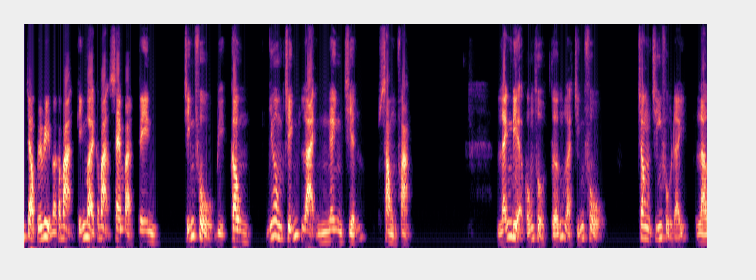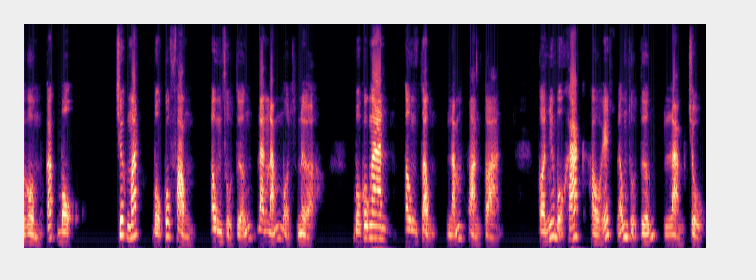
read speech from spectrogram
Kính chào quý vị và các bạn, kính mời các bạn xem bản tin Chính phủ bị công nhưng ông chính lại nghênh chiến sòng phẳng. Lãnh địa của ông Thủ tướng là chính phủ. Trong chính phủ đấy là gồm các bộ. Trước mắt Bộ Quốc phòng, ông Thủ tướng đang nắm một nửa. Bộ Công an, ông Tổng nắm hoàn toàn. Còn những bộ khác hầu hết là ông Thủ tướng làm chủ.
